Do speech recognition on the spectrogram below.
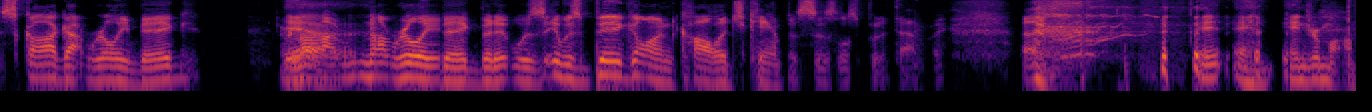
ska got really big. Yeah. Not, not really big, but it was it was big on college campuses. Let's put it that way. and, and, and your mom.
